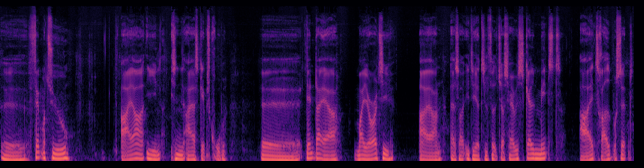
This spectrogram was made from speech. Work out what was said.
øh, 25 ejere i, en, i en ejerskabsgruppe. Øh, den, der er majority ejeren, altså i det her tilfælde Josh Harris, skal mindst eje 30 procent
